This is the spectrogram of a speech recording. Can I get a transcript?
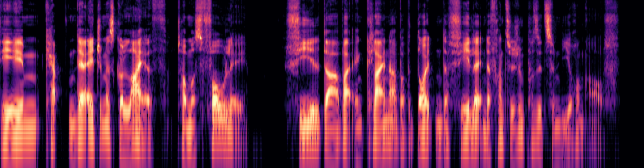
dem Captain der HMS Goliath, Thomas Foley, fiel dabei ein kleiner, aber bedeutender Fehler in der französischen Positionierung auf.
